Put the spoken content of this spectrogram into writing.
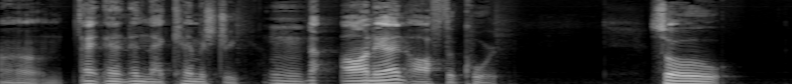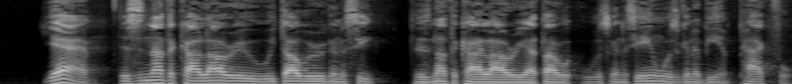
um, and, and and that chemistry not on and off the court. So, yeah, this is not the Kyle Lowry we thought we were going to see. Is not the Kyle Lowry I thought was going to see and was going to be impactful.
